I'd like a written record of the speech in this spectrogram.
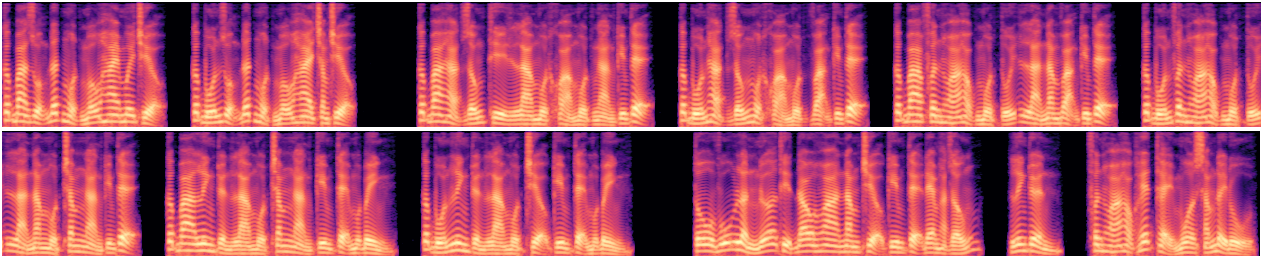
Cấp 3 ruộng đất một mẫu 20 triệu, cấp 4 ruộng đất một mẫu 200 triệu. Cấp 3 hạt giống thì là một khỏa 1000 kim tệ, cấp 4 hạt giống một khỏa 1 vạn kim tệ, cấp 3 phân hóa học một túi là 5 vạn kim tệ, cấp 4 phân hóa học một túi là năm 100 ngàn kim tệ, cấp 3 linh tuyển là 100 ngàn kim tệ một bình, cấp 4 linh tuyển là 1 triệu kim tệ một bình. Tô Vũ lần nữa thịt đau hoa 5 triệu kim tệ đem hạt giống, linh tuyển, phân hóa học hết thể mua sắm đầy đủ.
